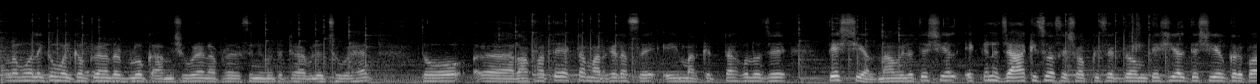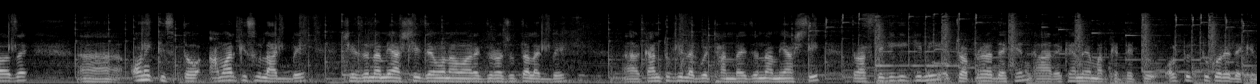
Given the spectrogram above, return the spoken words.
আসসালামু আলাইকুম ওয়েলকাম টু অ্যানাদার ব্লগ আমি শুভরান, আপনারা দেখছেন নিয়মিত ট্রাভেলের শুভরান তো রাফাতে একটা মার্কেট আছে। এই মার্কেটটা হলো যে তেশিয়াল, নাম হলো তেশিয়াল। এখানে যা কিছু আছে, সব কিছু একদম তেশিয়াল তেশিয়াল করে পাওয়া যায়। অনেক কিছু। তো, আমার কিছু লাগবে সেই জন্য আমি আসছি। যেমন আমার এক জোড়া জুতা লাগবে আর কানটুপি লাগবে ঠান্ডার জন্য আমি আসছি। তো, আজকে কী কী কিনি, একটু আপনারা দেখেন। আর এখানে মার্কেটটা একটু অল্প একটু করে দেখেন।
